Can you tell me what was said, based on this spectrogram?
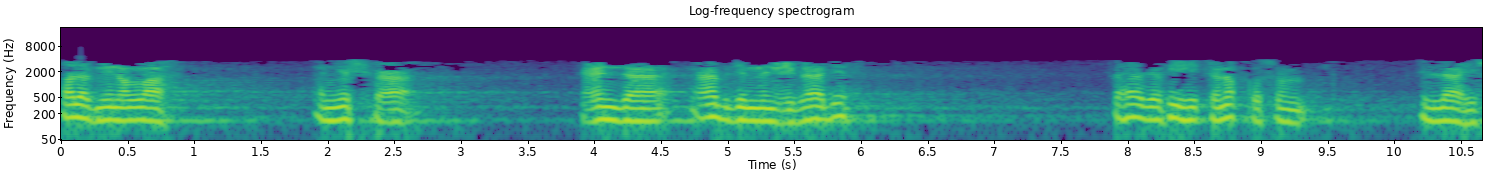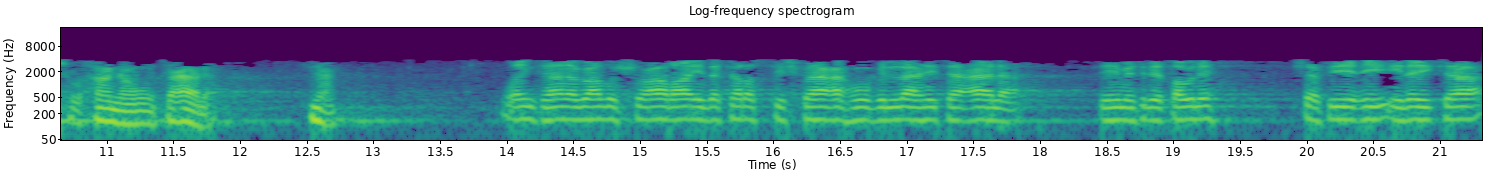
طلب من الله أن يشفع عند عبد من عباده فهذا فيه تنقص لله سبحانه وتعالى. نعم. وإن كان بعض الشعراء ذكر استشفاعه بالله تعالى في مثل قوله شفيعي إليك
